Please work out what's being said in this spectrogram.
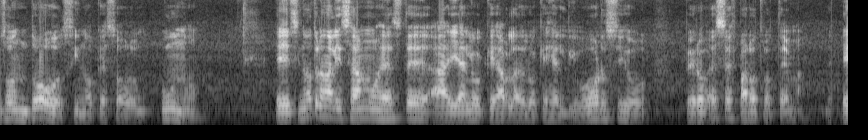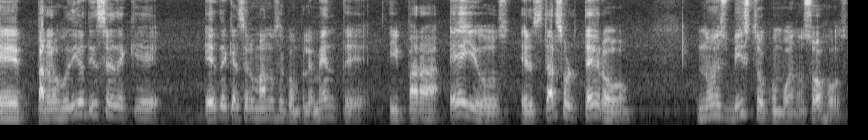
son dos, sino que son uno. Eh, si nosotros analizamos este, hay algo que habla de lo que es el divorcio, pero eso es para otro tema. Eh, para los judíos dice de que es de que el ser humano se complemente y para ellos el estar soltero no es visto con buenos ojos.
